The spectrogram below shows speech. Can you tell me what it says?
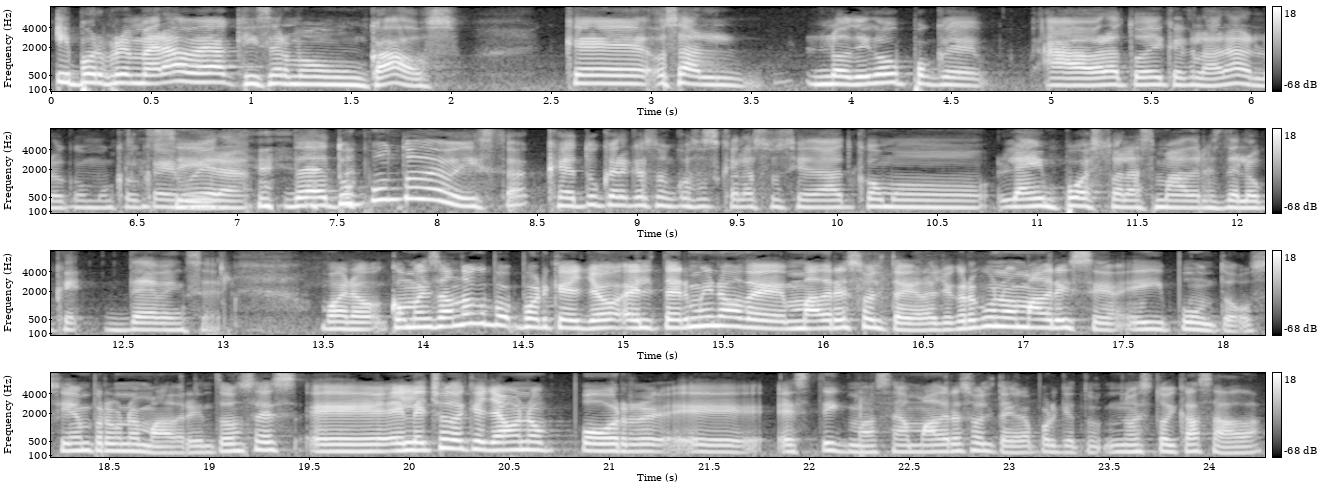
y por primera vez aquí se armó un caos. Que, o sea, lo digo porque ahora todo hay que aclararlo, como que, ok, Sí. mira, desde tu punto de vista, ¿qué tú crees que son cosas que la sociedad como le ha impuesto a las madres de lo que deben ser? Bueno, comenzando por- porque yo, el término de madre soltera, yo creo que uno es madre y, punto, siempre uno es madre. Entonces, eh, el hecho de que ya uno por eh, estigma sea madre soltera, porque no estoy casada,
